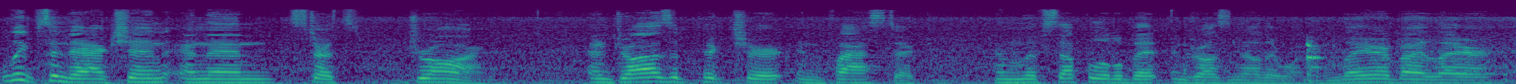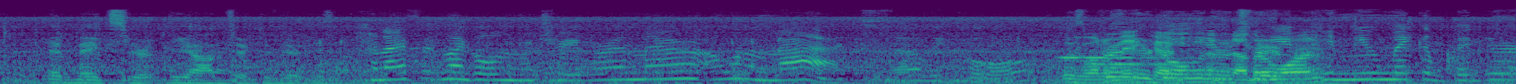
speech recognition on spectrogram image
leaps into action, and then starts drawing, and draws a picture in plastic, and lifts up a little bit and draws another one. And layer by layer, it makes your the object of your design. Can I fit my golden retriever in there? I want a max. That'll be cool. Let's You wanna make a- another retriever. one? Can you make a bigger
